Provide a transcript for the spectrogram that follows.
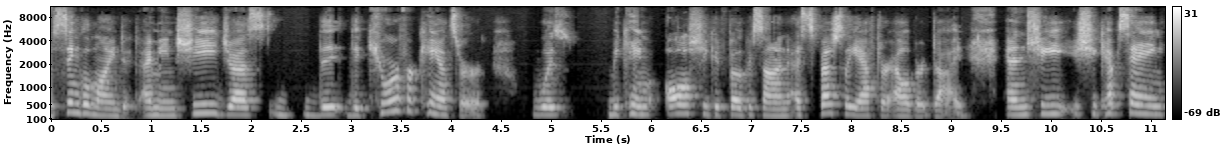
single-minded. I mean, she just the the cure for cancer was became all she could focus on especially after Albert died. And she she kept saying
